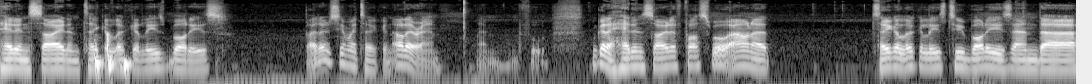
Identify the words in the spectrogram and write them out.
head inside and take a look at these bodies. But I don't see my token. Oh, there I am. I'm a fool. I'm gonna head inside if possible. I wanna take a look at these two bodies and uh,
